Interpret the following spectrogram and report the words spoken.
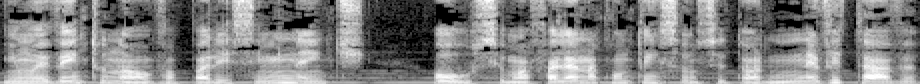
e um evento novo apareça iminente, ou, se uma falha na contenção se torna inevitável,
